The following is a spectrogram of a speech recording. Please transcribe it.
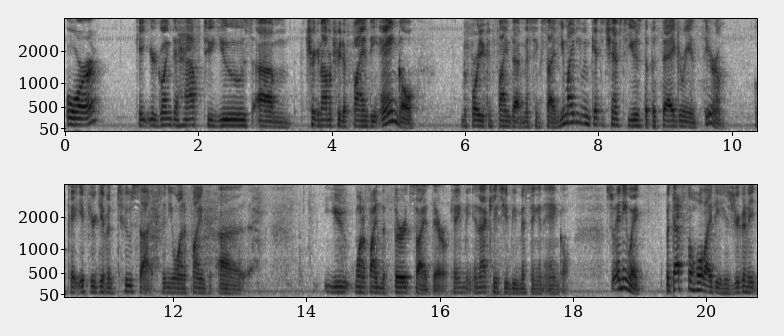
Or, okay, you're going to have to use um, trigonometry to find the angle before you can find that missing side. You might even get the chance to use the Pythagorean theorem, okay, if you're given two sides and you want to find uh, you want to find the third side there, okay? In that case, you'd be missing an angle. So anyway, but that's the whole idea is you're going to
